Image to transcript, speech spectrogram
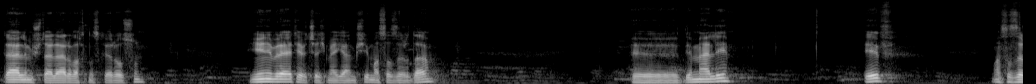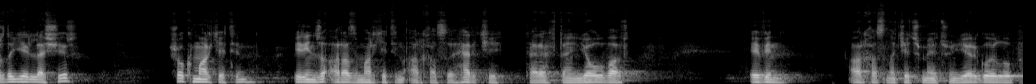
Dəyərli müştərilər, vaxtınız xeyir olsun. Yeni bir həyat evi çəkməyə gəlmişik Masazırda. E, deməli, ev Masazırda yerləşir. Şok marketin, birinci Araz marketin arxası, hər iki tərəfdən yol var. Evin arxasına keçmək üçün yer qoyulub.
